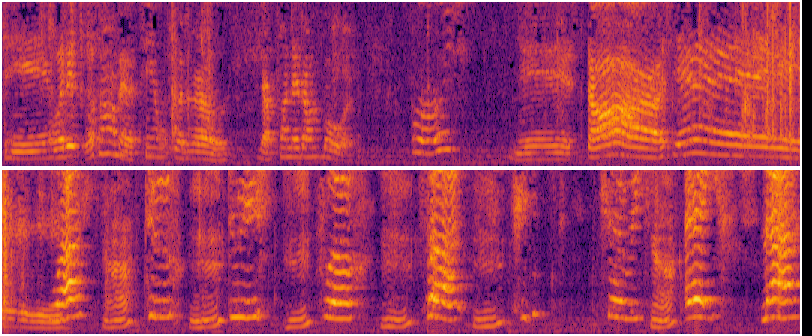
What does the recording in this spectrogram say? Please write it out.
Ten. What is what's on there? Ten. What are those? Y'all point it on the board. Boys. Yeah, stars. Yay. One, Uh huh. two, Mhm. three, Mhm. four, Mhm. five, Mhm. six, seven, Uh huh. eight, nine,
